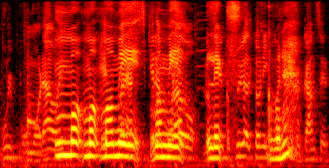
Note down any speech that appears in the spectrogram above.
pulpo morado. Mo, mo, mami, mami, Lex. ¿Cómo era? Cáncer.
